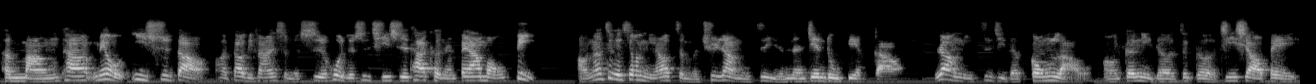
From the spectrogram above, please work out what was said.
很忙，他没有意识到啊到底发生什么事，或者是其实他可能被他蒙蔽。好，那这个时候你要怎么去让你自己的能见度变高，让你自己的功劳啊跟你的这个绩效被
